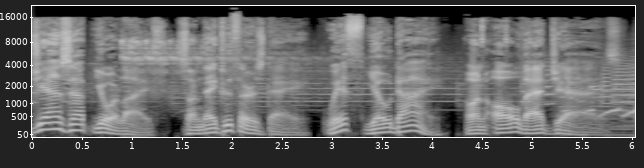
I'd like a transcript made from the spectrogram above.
Jazz up your life, Sunday to Thursday, with Yo Die on All That Jazz.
